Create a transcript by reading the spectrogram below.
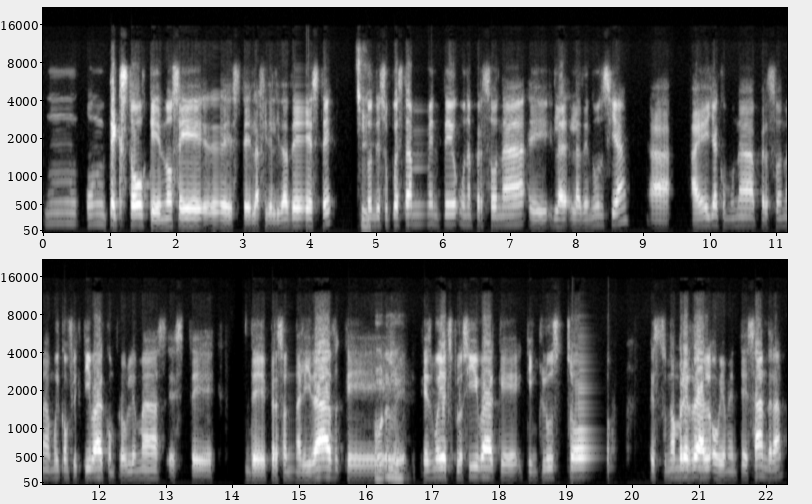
un, un, texto que no sé este, la fidelidad de este, donde supuestamente una persona eh, la, denuncia a, ella como una persona muy conflictiva, con problemas este, de personalidad, que, es muy explosiva, que, incluso es su nombre real, obviamente, es Sandra.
